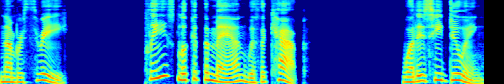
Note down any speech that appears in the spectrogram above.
Number 3. Please look at the man with a cap. What is he doing?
